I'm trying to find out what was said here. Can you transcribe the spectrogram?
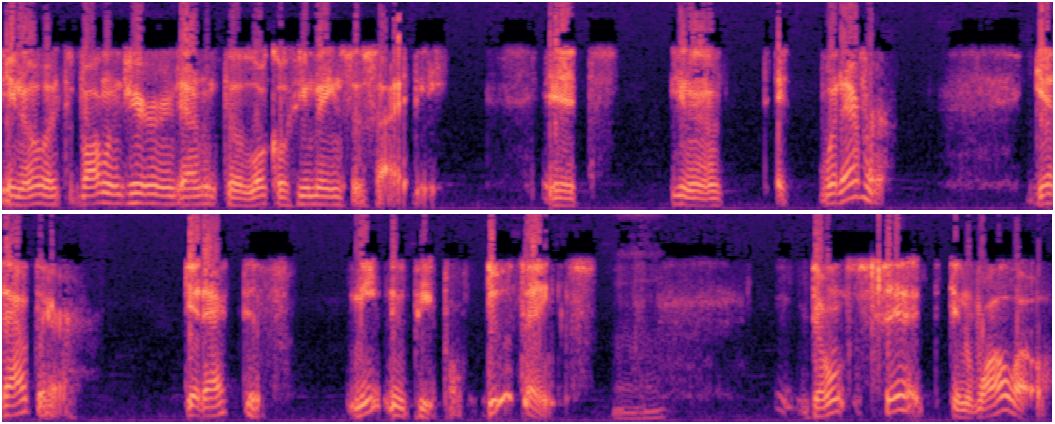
You know, it's volunteering down at the local humane society. It's, you know, it, whatever. Get out there. Get active. Meet new people. Do things. Mm-hmm. Don't sit and wallow.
